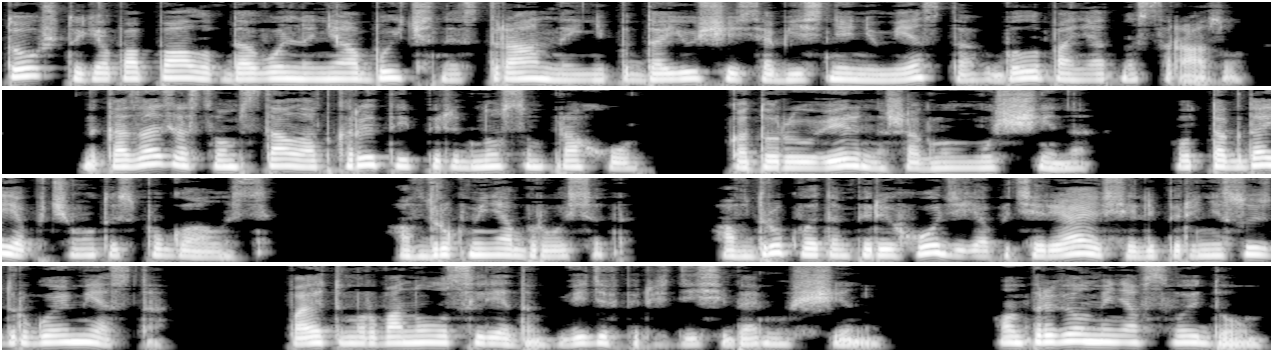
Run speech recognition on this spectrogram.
То, что я попала в довольно необычное, странное и не поддающееся объяснению место, было понятно сразу. Доказательством стал открытый перед носом проход, который уверенно шагнул мужчина. Вот тогда я почему-то испугалась. А вдруг меня бросят? А вдруг в этом переходе я потеряюсь или перенесусь в другое место? Поэтому рванула следом, видя впереди себя мужчину. Он привел меня в свой дом,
